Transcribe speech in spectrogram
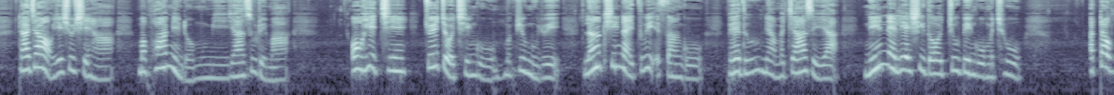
။ဒါကြောင့်ယေရှုရှင်ဟာမဖွားမြင်တော်မူမီရာစုတွေမှာအော်ဟစ်ခြင်းကြွေးကြော်ခြင်းကို မပြုမှု၍လမ်းခီး၌သူ၏အသံကိုဘယ်သူမျှမကြားစေရ နင်းနယ်လျက်ရှိသောကျူပင်ကိုမချိုးအတောက်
